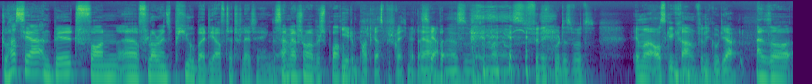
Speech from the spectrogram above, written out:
Du hast ja ein Bild von äh, Florence Pugh bei dir auf der Toilette hängen. Das haben wir ja schon mal besprochen. Jedem Podcast besprechen wir das, Ja, ja. das das finde ich gut. Das wird immer ausgegraben, finde ich gut, ja. Also,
